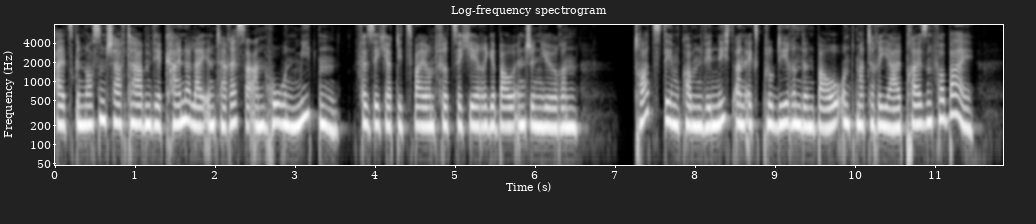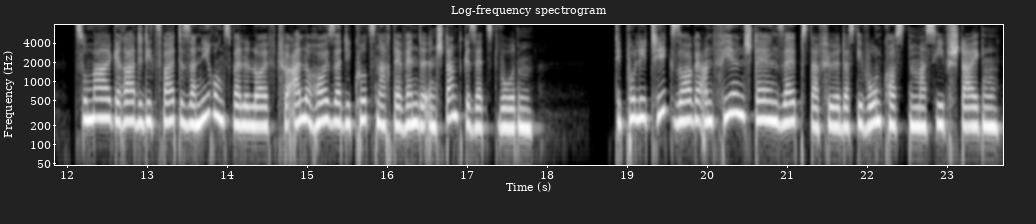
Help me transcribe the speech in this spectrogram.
Als Genossenschaft haben wir keinerlei Interesse an hohen Mieten, versichert die 42-jährige Bauingenieurin. Trotzdem kommen wir nicht an explodierenden Bau- und Materialpreisen vorbei – Zumal gerade die zweite Sanierungswelle läuft für alle Häuser, die kurz nach der Wende instand gesetzt wurden. Die Politik sorge an vielen Stellen selbst dafür, dass die Wohnkosten massiv steigen.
